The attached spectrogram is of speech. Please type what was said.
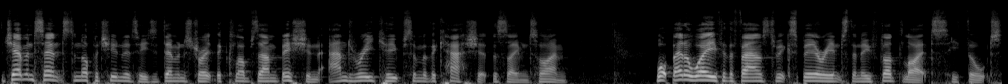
the chairman sensed an opportunity to demonstrate the club's ambition and recoup some of the cash at the same time. What better way for the fans to experience the new floodlights, he thought,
